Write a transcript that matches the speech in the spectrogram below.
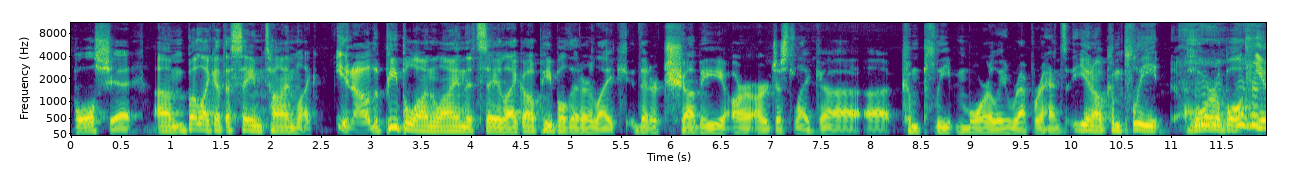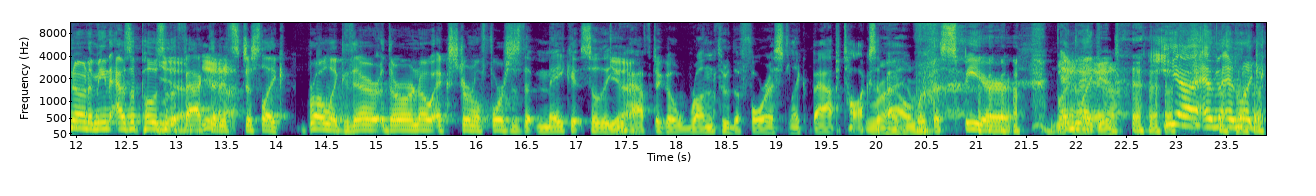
bullshit um Um, but like at the same time like you know the people online that say like oh people that are like that are chubby are are just like uh, uh complete morally reprehensible you know complete horrible you know what i mean? As opposed to the Yeah, fact that it's just like bro like there there are no external forces that make it so that you have to go run through the forest like bap talks Right. about with a spear. And like naked. yeah and, and like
